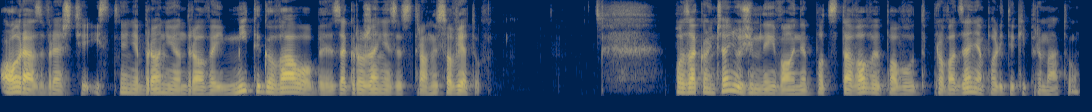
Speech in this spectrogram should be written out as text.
oraz wreszcie istnienie broni jądrowej mitygowałoby zagrożenie ze strony Sowietów. Po zakończeniu zimnej wojny podstawowy powód prowadzenia polityki prymatu,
